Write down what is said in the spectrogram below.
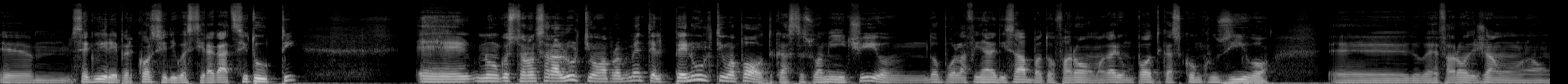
ehm, seguire i percorsi di questi ragazzi tutti. Non, questo non sarà l'ultimo, ma probabilmente il penultimo podcast su Amici. Io dopo la finale di sabato farò magari un podcast conclusivo eh, dove farò diciamo un,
